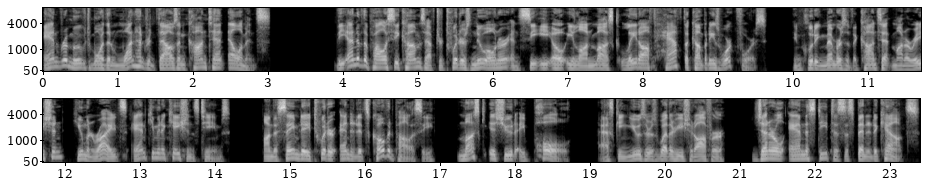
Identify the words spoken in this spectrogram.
and removed more than 100,000 content elements. The end of the policy comes after Twitter's new owner and CEO Elon Musk laid off half the company's workforce, including members of the content moderation, human rights, and communications teams. On the same day Twitter ended its COVID policy, Musk issued a poll asking users whether he should offer general amnesty to suspended accounts,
